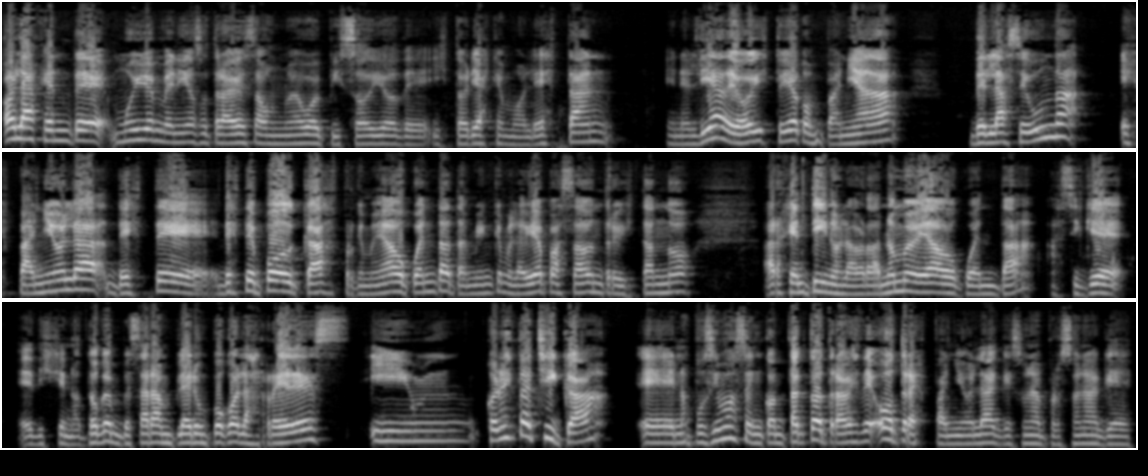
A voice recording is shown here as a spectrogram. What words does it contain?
Hola gente, muy bienvenidos otra vez a un nuevo episodio de Historias que Molestan. En el día de hoy estoy acompañada de la segunda española de este, de este podcast, porque me he dado cuenta también que me la había pasado entrevistando argentinos, la verdad, no me había dado cuenta, así que eh, dije, no, tengo que empezar a ampliar un poco las redes. Y mm, con esta chica eh, nos pusimos en contacto a través de otra española, que es una persona que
